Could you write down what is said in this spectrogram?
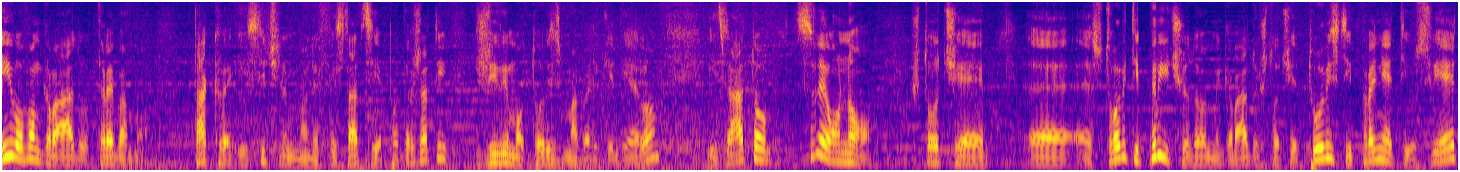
mi u ovom gradu trebamo takve i slične manifestacije podržati, živimo turizma velikim dijelom i zato sve ono što će e, stvoriti priču o ovome gradu, što će turisti prenijeti u svijet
